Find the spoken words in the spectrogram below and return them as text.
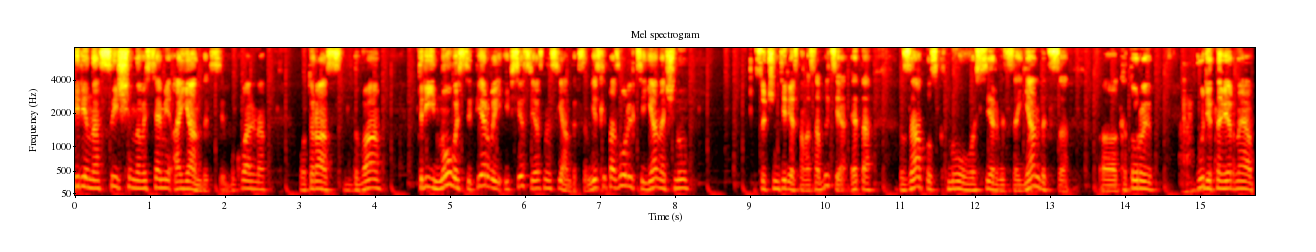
перенасыщен новостями о Яндексе. Буквально вот раз, два, три новости первые и все связаны с Яндексом. Если позволите, я начну с очень интересного события. Это запуск нового сервиса Яндекса, который будет, наверное,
